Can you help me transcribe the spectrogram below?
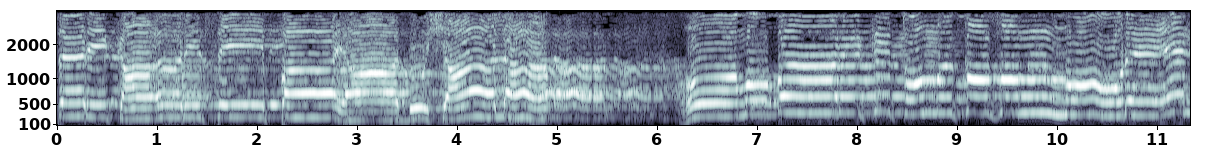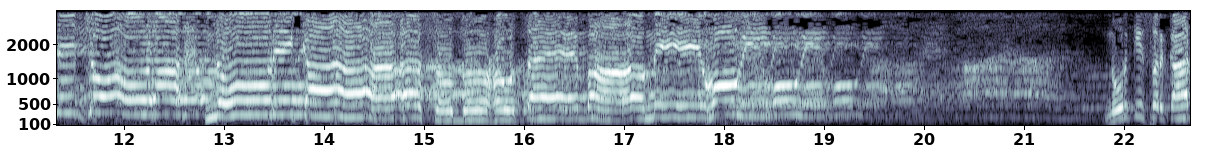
سرکار سے پایا دوشالا ہو مبارک تم کو تم نور جوڑا، نور کا صبح تیبا میں ہوئی۔ نور کی سرکار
